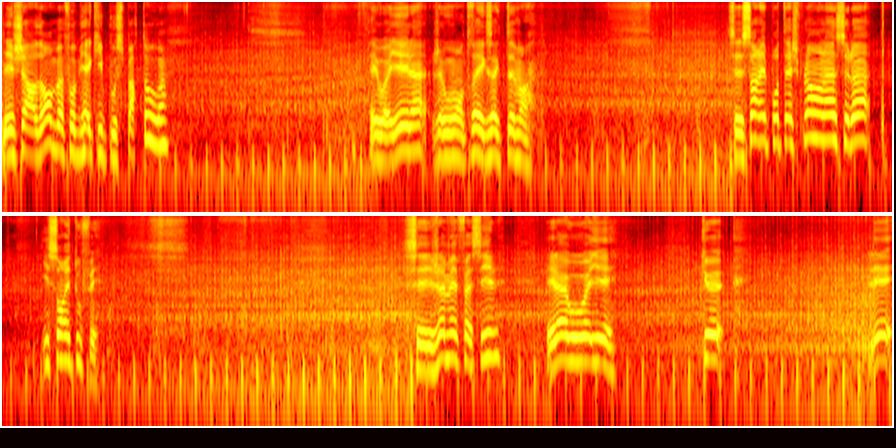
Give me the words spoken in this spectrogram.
les chardons, bah, faut bien qu'ils poussent partout. Hein. Et vous voyez là, je vais vous montrer exactement. C'est sans les protège plans là, ceux-là, ils sont étouffés. C'est jamais facile. Et là, vous voyez que les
